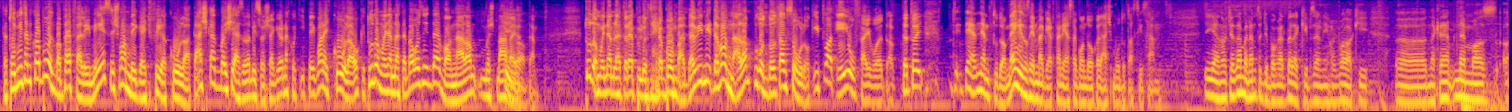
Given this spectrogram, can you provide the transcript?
Tehát, hogy mint amikor a boltba befelé mész, és van még egy fél kóla a táskádban, és jelzed a biztonsági őrnek, hogy itt még van egy kóla, oké, tudom, hogy nem lehet behozni, de van nálam, most már van. bejöttem. Tudom, hogy nem lehet a repülőtérre bombát bevinni, de van nálam, gondoltam, szólok. Itt van, én jó fej voltam. Tehát, hogy de nem tudom. Nehéz azért megérteni ezt a gondolkodásmódot, azt hiszem. Igen, hogyha az ember nem tudja magát beleképzelni, hogy valaki ö, nem, nem az, a,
